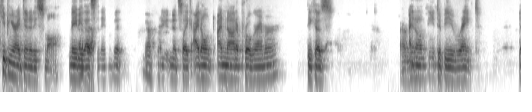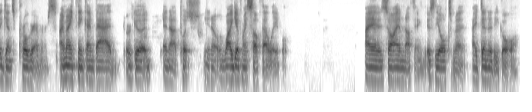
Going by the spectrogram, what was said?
keeping your identity small. Maybe that's the name of it. Yeah. Right. And it's like I don't. I'm not a programmer because I don't need to be ranked against programmers. I might think I'm bad or good and not push, you know, why give myself that label? I so I am nothing is the ultimate identity goal.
